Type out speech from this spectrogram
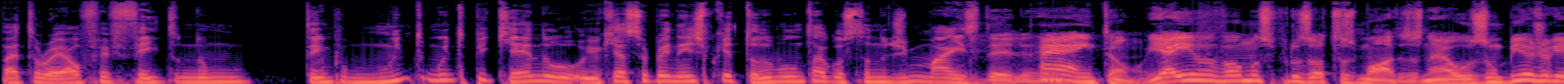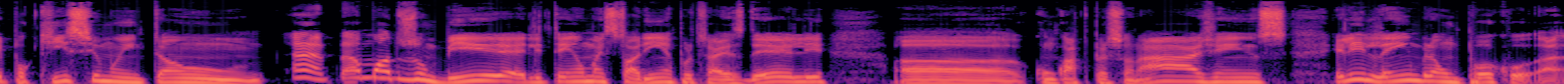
Battle Royale foi feito num tempo muito, muito pequeno, e o que é surpreendente porque todo mundo tá gostando demais dele, né? É, então. E aí vamos pros outros modos, né? O zumbi eu joguei pouquíssimo, então. É, é o modo zumbi, ele tem uma historinha por trás dele, ah, com quatro personagens. Ele lembra um pouco. ah,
